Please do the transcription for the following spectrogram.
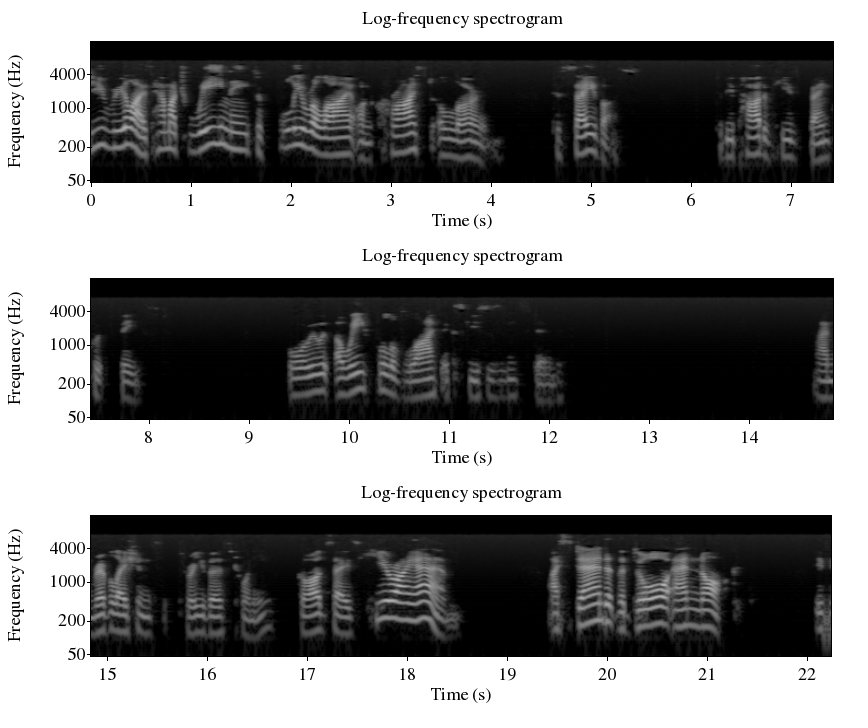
Do you realize how much we need to fully rely on Christ alone to save us, to be part of his banquet feast? Or are we full of life excuses instead? And Revelation 3 verse 20, God says, Here I am. I stand at the door and knock. If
